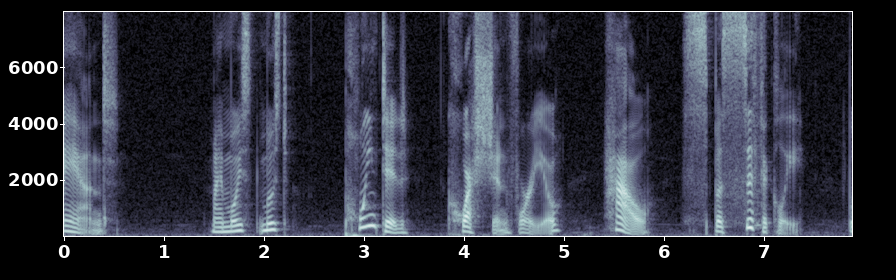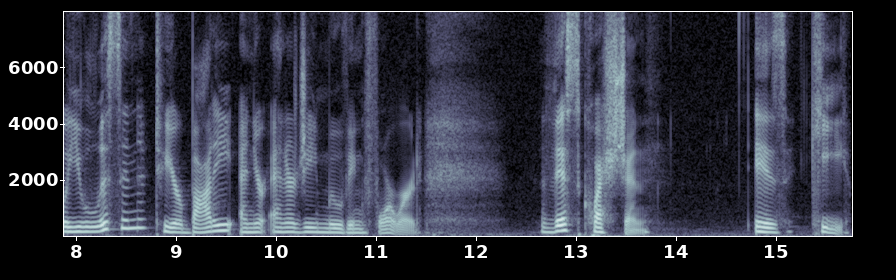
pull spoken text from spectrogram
And my most most pointed question for you, how specifically will you listen to your body and your energy moving forward? This question is key.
